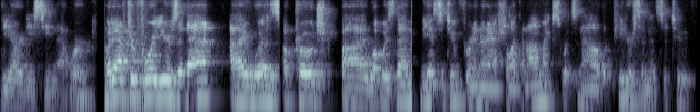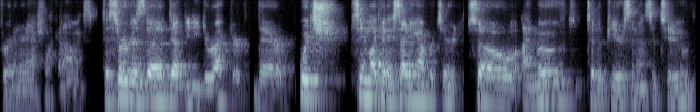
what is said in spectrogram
the RDC network. But after four years of that, I was approached by what was then the Institute for International Economics, what's now the Peterson Institute for International Economics, to serve as the deputy director there, which seemed like an exciting opportunity. So I moved to the Peterson Institute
